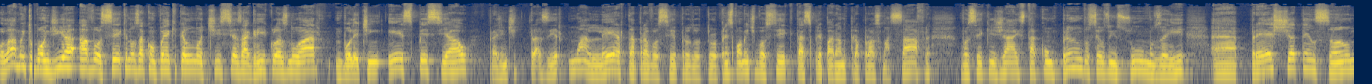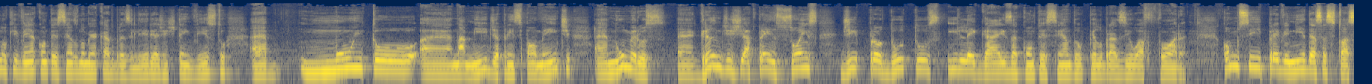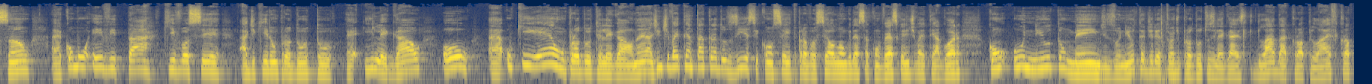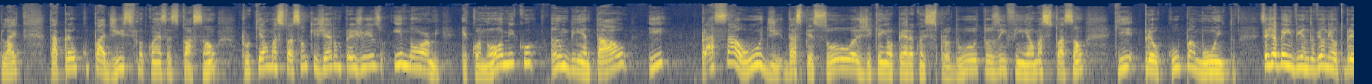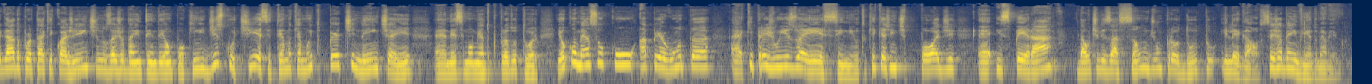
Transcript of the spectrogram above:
Olá, muito bom dia a você que nos acompanha aqui pelo Notícias Agrícolas no Ar, um boletim especial para a gente trazer um alerta para você, produtor, principalmente você que está se preparando para a próxima safra, você que já está comprando seus insumos aí, é, preste atenção no que vem acontecendo no mercado brasileiro e a gente tem visto é, muito é, na mídia, principalmente, números é, grandes de apreensões de produtos ilegais acontecendo pelo Brasil afora. Como se prevenir dessa situação? É, como evitar que você adquira um produto é, ilegal ou Uh, o que é um produto ilegal, né? A gente vai tentar traduzir esse conceito para você ao longo dessa conversa que a gente vai ter agora com o Newton Mendes. O Newton é diretor de produtos ilegais lá da Crop Life. Crop Life está preocupadíssima com essa situação porque é uma situação que gera um prejuízo enorme econômico, ambiental e para a saúde das pessoas, de quem opera com esses produtos, enfim, é uma situação que preocupa muito. Seja bem-vindo, viu, Nilton? Obrigado por estar aqui com a gente, nos ajudar a entender um pouquinho e discutir esse tema que é muito pertinente aí é, nesse momento para o produtor. Eu começo com a pergunta: é, que prejuízo é esse, Nilton? O que, que a gente pode é, esperar da utilização de um produto ilegal? Seja bem-vindo, meu amigo.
